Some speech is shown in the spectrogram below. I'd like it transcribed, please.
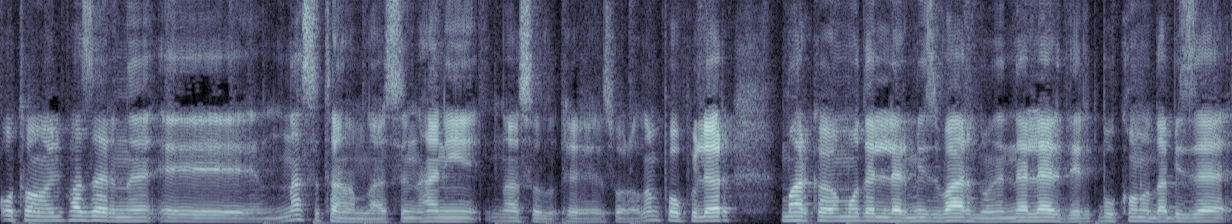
otomobil pazarını e, nasıl tanımlarsın? Hani nasıl e, soralım? Popüler marka ve modellerimiz var mı? Nelerdir? Bu konuda bize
